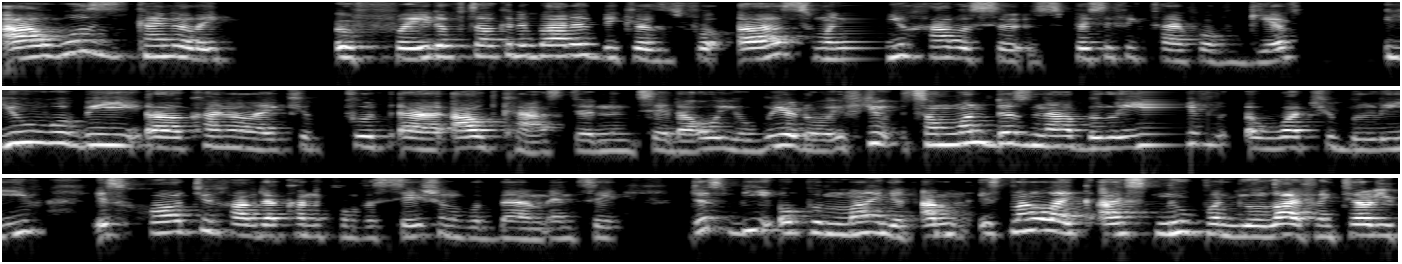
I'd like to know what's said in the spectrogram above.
I was kind of like afraid of talking about it because for us, when you have a specific type of gift, you will be uh, kind of like put uh, outcasted and say that oh you're weirdo. If you someone does not believe what you believe it's hard to have that kind of conversation with them and say just be open-minded. I'm, it's not like i snoop on your life and tell you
